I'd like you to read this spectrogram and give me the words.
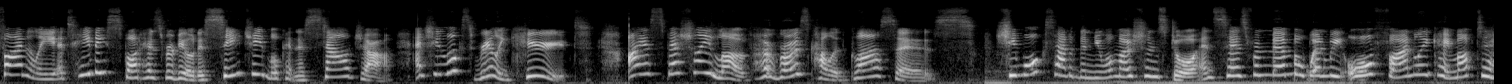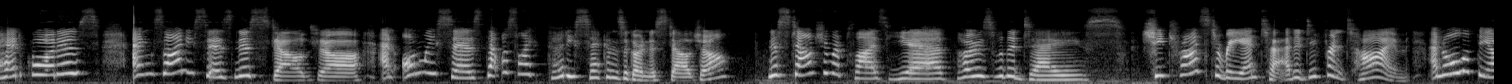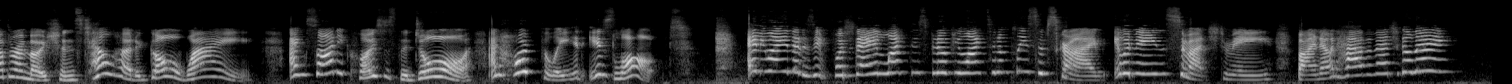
Finally, a TV spot has revealed a CG look at nostalgia, and she looks really cute. I especially love her rose-coloured glasses. She walks out of the New Emotions door and says, remember when we all finally came up to headquarters? Anxiety says nostalgia, and Ennui says that was like 30 seconds ago nostalgia. Nostalgia replies, yeah, those were the days. She tries to re-enter at a different time, and all of the other emotions tell her to go away. Anxiety closes the door, and hopefully it is locked. Anyway, that is it for today. Like this video if you liked it, and please subscribe. It would mean so much to me. Bye now and have a magical day.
